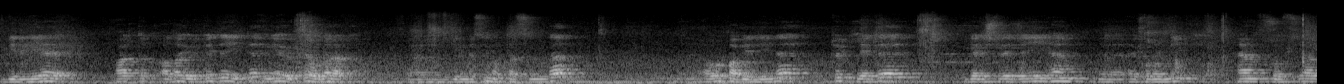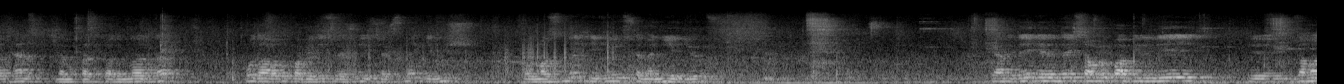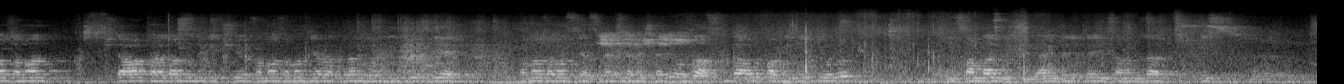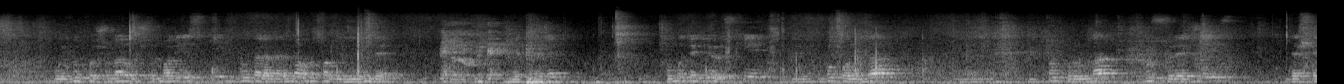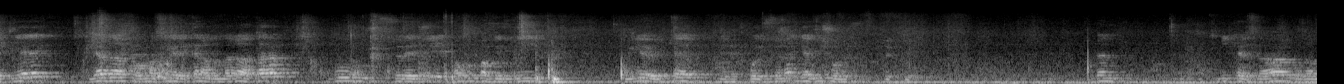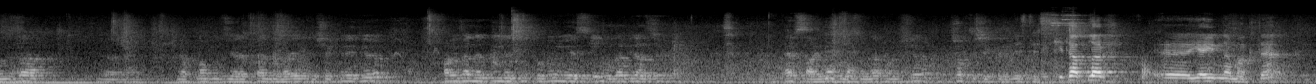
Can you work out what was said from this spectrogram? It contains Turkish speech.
birliğe artık aday ülke değil de üye ülke olarak e, girmesi noktasında e, Avrupa Birliği'ne Türkiye'de geliştireceği hem e, ekonomik hem sosyal hem demokratik adımlarla o da Avrupa Birliği sürecinin içerisine girmiş olmasını diliyoruz, temenni ediyoruz. Yani deyim yerindeyse Avrupa Birliği e, zaman zaman işte Ankara'dan yolu geçiyor, zaman zaman Diyarbakır'dan yolu geçiyor diye zaman zaman siyasilerin meşleri oldu. Aslında Avrupa Birliği yolu insandan geçiyor. Yani öncelikle insanımıza biz e, uygun koşullar oluşturmalıyız ki bu beraberinde Avrupa Birliği'ni de e, getirecek. Umut ediyoruz ki e, bu konuda e, bütün kurumlar bu süreci destekleyerek ya da olması gereken adımları atarak bu süreci Avrupa Birliği üye ülke e, pozisyona gelmiş olur Türkiye. Ben bir kez daha odamıza e, yapılan bu ziyaretten dolayı teşekkür ediyorum. Tabii ben de bu yönetim kurulunun üyesiyim. Burada birazcık ev sahibi konusunda konuşuyorum. Çok teşekkür ederim. kitaplar e, yayınlamakta,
